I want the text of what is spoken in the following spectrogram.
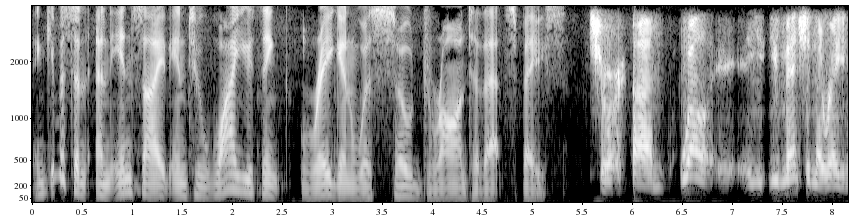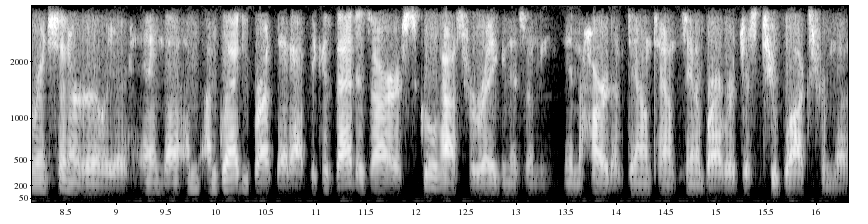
and give us an, an insight into why you think Reagan was so drawn to that space. Sure. Um, well, you mentioned the Reagan Ranch Center earlier, and uh, I'm, I'm, glad you brought that up because that is our schoolhouse for Reaganism in the heart of downtown Santa Barbara, just two blocks from the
